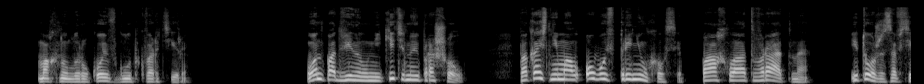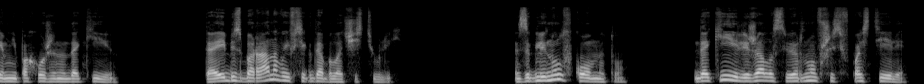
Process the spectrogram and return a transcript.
— махнул рукой вглубь квартиры. Он подвинул Никитину и прошел. Пока снимал обувь, принюхался. Пахло отвратно, и тоже совсем не похожа на Дакию. Та и без Барановой всегда была чистюлей. Заглянул в комнату. Дакия лежала, свернувшись в постели,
